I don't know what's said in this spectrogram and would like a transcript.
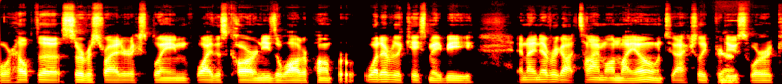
or help the service writer explain why this car needs a water pump or whatever the case may be. And I never got time on my own to actually produce yeah. work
